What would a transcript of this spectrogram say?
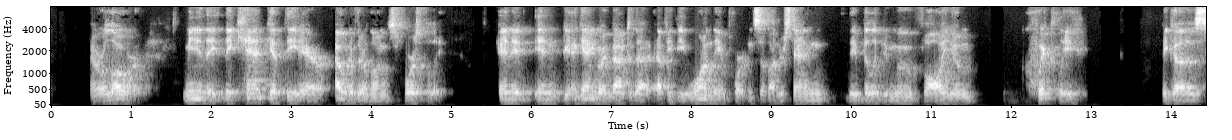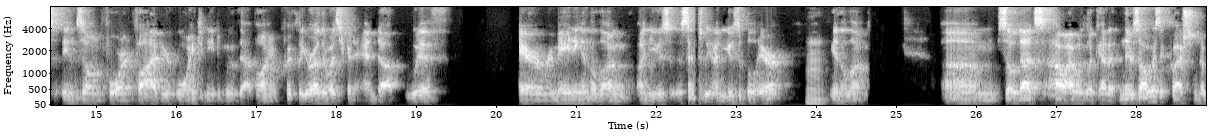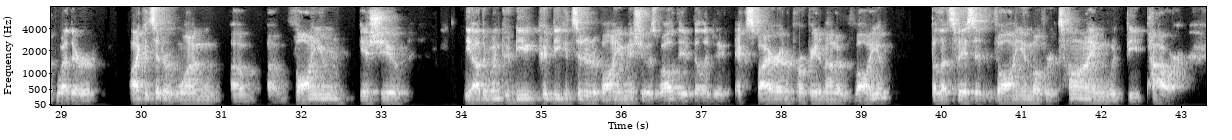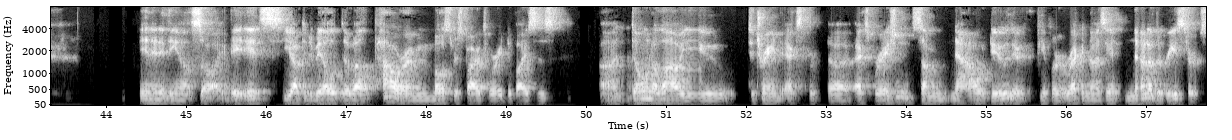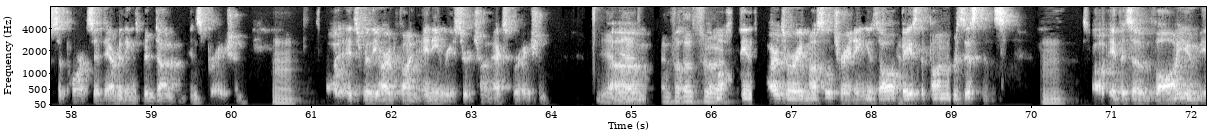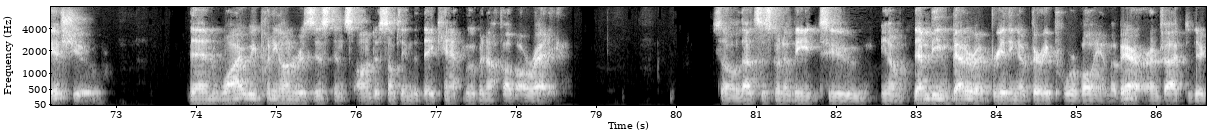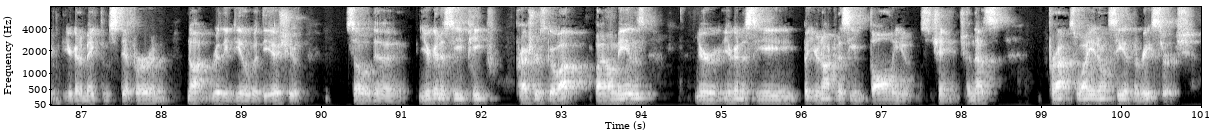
or lower, meaning they, they can't get the air out of their lungs forcefully. And it, in again, going back to that FEV1, the importance of understanding the ability to move volume quickly because in zone four and five, you're going to need to move that volume quickly, or otherwise, you're going to end up with air remaining in the lung, unused, essentially unusable air mm. in the lungs. Um, so that's how I would look at it. And there's always a question of whether I consider one a, a volume issue. The other one could be could be considered a volume issue as well, the ability to expire an appropriate amount of volume. But let's face it, volume over time would be power in anything else. So it's you have to be able to develop power, and most respiratory devices uh, don't allow you to train exp- uh, expiration. Some now do. There, people are recognizing it. None of the research supports it. Everything's been done on inspiration. Mm-hmm. So it's really hard to find any research on expiration. Yeah, um, yeah. and for those who most of the inspiratory muscle training is all based upon resistance. Mm-hmm. So if it's a volume issue, then why are we putting on resistance onto something that they can't move enough of already? So that's just going to lead to you know them being better at breathing a very poor volume of air. In fact, you're going to make them stiffer and not really deal with the issue. So the you're going to see peak pressures go up by all means. You're you're going to see, but you're not going to see volumes change, and that's perhaps why you don't see it in the research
